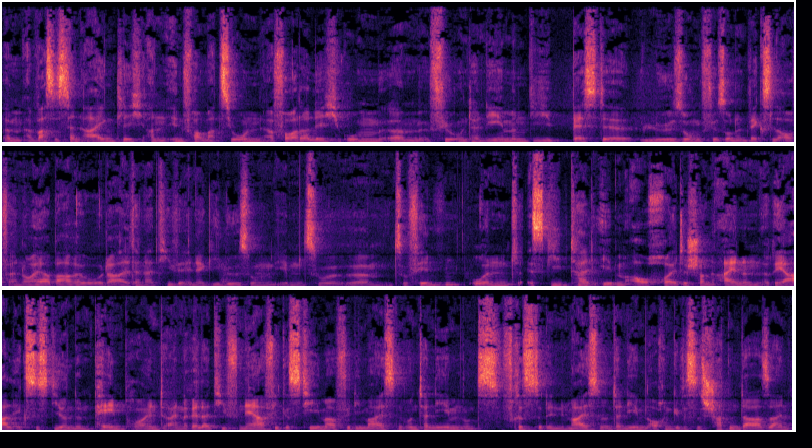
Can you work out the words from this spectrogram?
ähm, was ist denn eigentlich an Informationen erforderlich, um ähm, für Unternehmen die beste Lösung für so einen Wechsel auf erneuerbare oder alternative Energielösungen eben zu, ähm, zu finden. Und es gibt halt eben auch heute schon einen real existierenden Painpoint, ein relativ nerviges Thema für die meisten Unternehmen und es fristet in den meisten Unternehmen auch ein gewisses Schattendasein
